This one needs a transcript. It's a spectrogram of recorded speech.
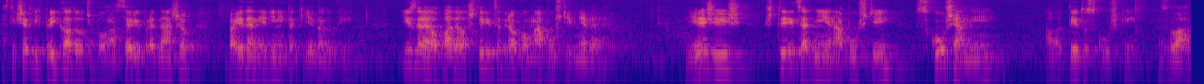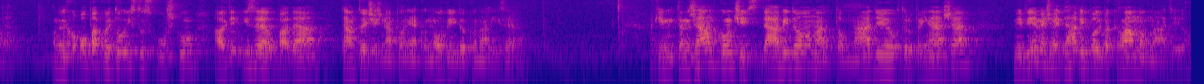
A z tých všetkých príkladov, čo bol na sériu prednášok, iba jeden jediný taký jednoduchý. Izrael padal 40 rokov na púšti v nevere. Ježiš 40 dní je na púšti, skúšaný ale tieto skúšky zvláda. On opakuje tú istú skúšku, ale kde Izrael padá, tamto Ježiš naplňa ako nový dokonalý Izrael. A kým ten žalm končí s Dávidom a tou nádejou, ktorú prináša, my vieme, že aj Dávid bol iba klamnou nádejou.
